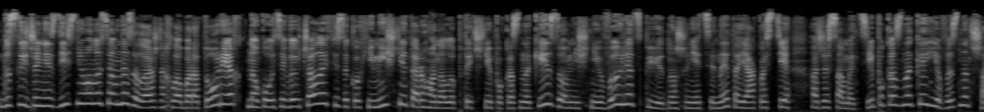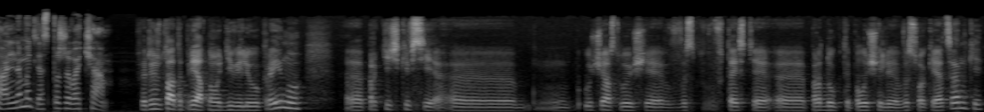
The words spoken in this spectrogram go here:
Дослідження здійснювалося в незалежних лабораторіях. Науковці вивчали фізико-хімічні та органолептичні показники, зовнішній вигляд, співвідношення ціни та якості, адже саме ці показники є визначальними для споживача. Результаты приятно удивили Украину. Э, Практически все э, участвующие в, ис- в тесте э, продукты получили высокие оценки,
